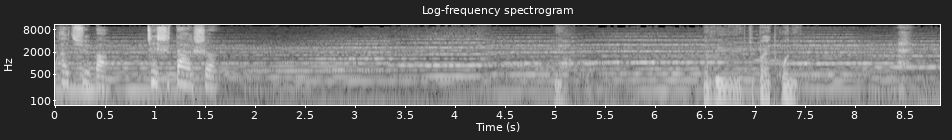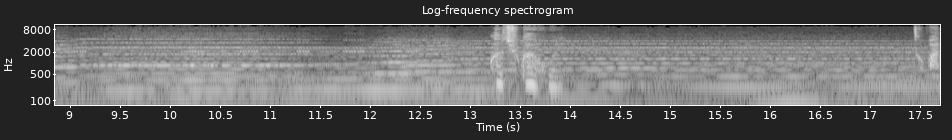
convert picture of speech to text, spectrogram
快去吧，这是大事儿。那瑞玉就拜托你了。快去快回。走吧。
